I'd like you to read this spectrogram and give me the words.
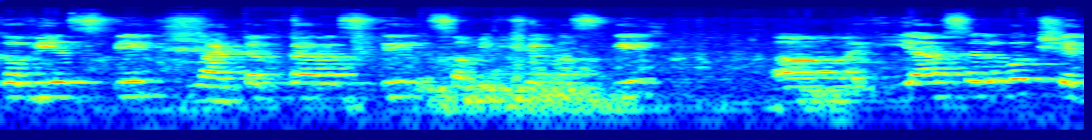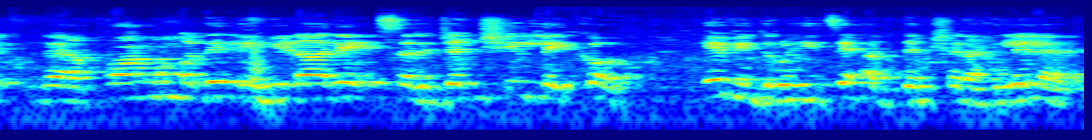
कवी असतील नाटककार असतील समीक्षक असतील अं, या सर्व क्षेत्र फॉर्ममध्ये लिहिणारे सर्जनशील लेखक हे विद्रोहीचे अध्यक्ष राहिलेले आहेत.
